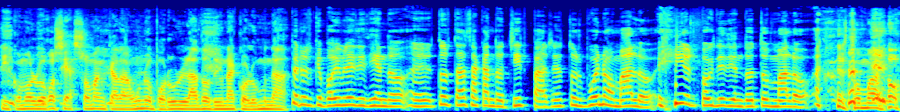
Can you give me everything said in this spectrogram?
y cómo luego se asoman cada uno por un lado de una columna. Pero es que Boimler diciendo, eh, esto está sacando chispas, esto es bueno o malo. Y Spock diciendo, esto es malo. Esto malo.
